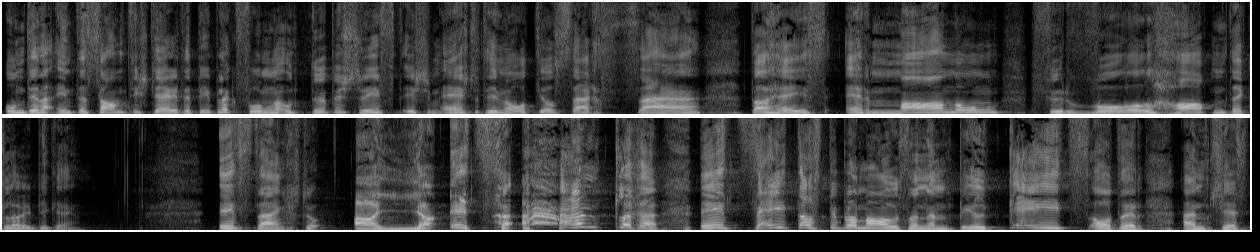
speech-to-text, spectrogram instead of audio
Und eine interessante Stelle der Bibel gefunden und die Überschrift ist im 1. Timotheus 6,10. Da heißt Ermahnung für wohlhabende Gläubige. Jetzt denkst du, ah ja, jetzt endlich! Jetzt sagt das Bibel mal so einem Bill Gates oder einem Jeff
